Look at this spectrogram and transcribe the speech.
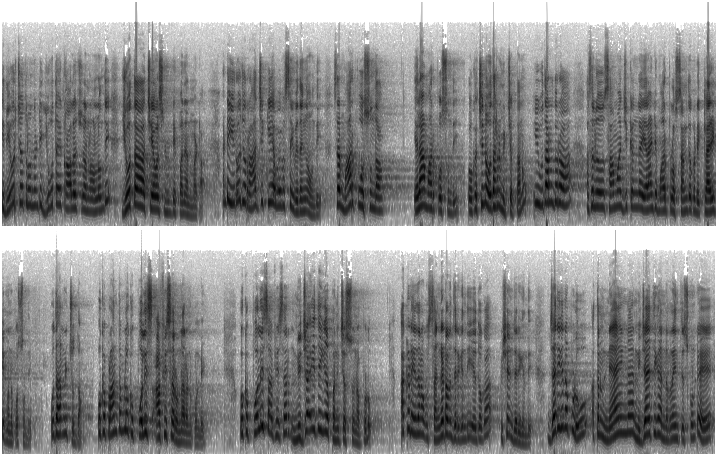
ఇది ఎవరి చేతిలో ఉందంటే యువత యొక్క ఆలోచనలో ఉంది. యువత చేయవలసినటువంటి పని అనమాట అంటే ఈరోజు రాజకీయ వ్యవస్థ ఈ విధంగా ఉంది. సార్ మార్పు వస్తుందా? ఎలా మార్పు వస్తుంది? ఒక చిన్న ఉదాహరణ మీకు చెప్తాను. ఈ ఉదాహరణ ద్వారా అసలు సామాజికంగా ఎలాంటి మార్పులు వస్తాయనేది ఒకటి క్లారిటీ మనకు వస్తుంది. ఉదాహరణ చూద్దాం. ఒక ప్రాంతంలో ఒక పోలీస్ ఆఫీసర్ ఉన్నారనుకోండి. ఒక పోలీస్ ఆఫీసర్ నిజాయితీగా పనిచేస్తున్నప్పుడు అక్కడ ఏదైనా ఒక సంఘటన జరిగింది ఏదో ఒక విషయం జరిగింది. జరిగినప్పుడు అతను న్యాయంగా నిజాయితీగా నిర్ణయం తీసుకుంటే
